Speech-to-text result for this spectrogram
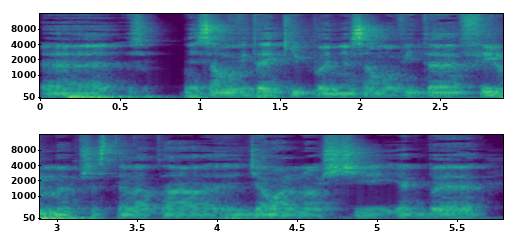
e, niesamowite ekipy, niesamowite filmy przez te lata działalności. Jakby E,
